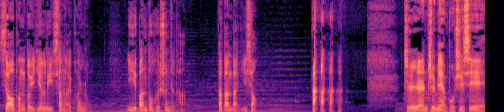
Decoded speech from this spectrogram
肖鹏对阴历向来宽容，一般都会顺着他。他淡淡一笑：“哈哈哈哈。”知人知面不知心，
